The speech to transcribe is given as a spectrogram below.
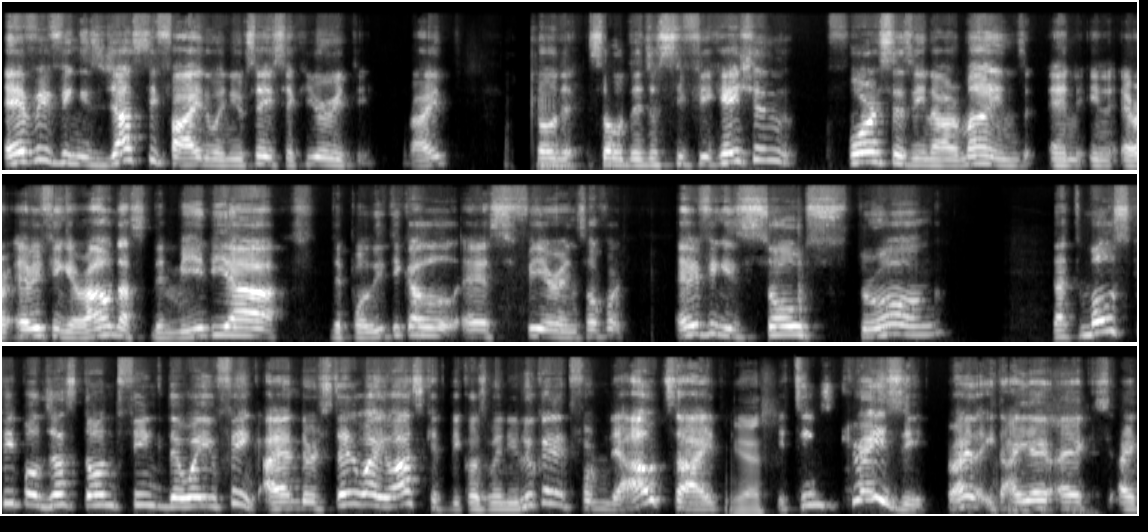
Everything is justified when you say security, right? So the, so the justification forces in our minds and in er- everything around us, the media, the political uh, sphere, and so forth, everything is so strong that most people just don't think the way you think. I understand why you ask it because when you look at it from the outside, yes it seems crazy, right? I, I, I,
